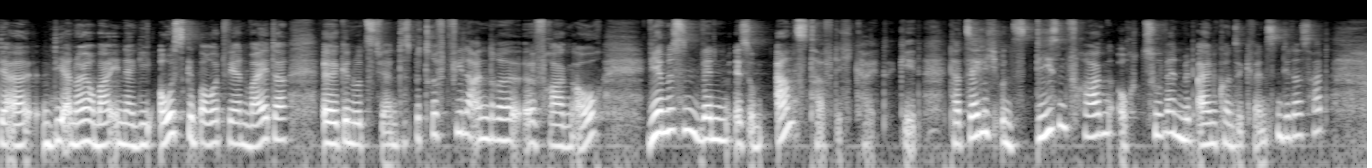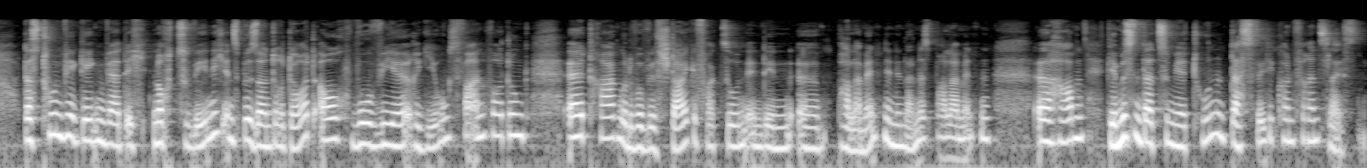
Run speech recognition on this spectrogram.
der, die erneuerbare Energie ausgebaut werden, weiter äh, genutzt werden. Das betrifft viele andere äh, Fragen auch. Wir müssen, wenn es um Ernsthaftigkeit geht, tatsächlich uns diesen Fragen auch zuwenden mit allen Konsequenzen, die das hat. Das tun wir gegenwärtig noch zu wenig, insbesondere dort auch, wo wir Regierungsverantwortung äh, tragen oder wo wir starke Fraktionen in den äh, Parlamenten, in den Landesparlamenten äh, haben. Wir müssen dazu mehr tun und das will die Konferenz leisten.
